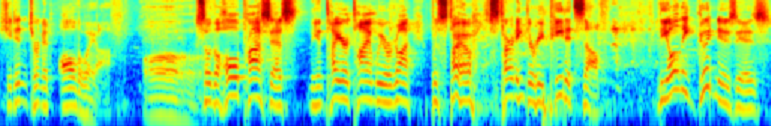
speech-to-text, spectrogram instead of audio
she didn't turn it all the way off. Oh. So the whole process, the entire time we were gone, was start, starting to repeat itself. The only good news is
